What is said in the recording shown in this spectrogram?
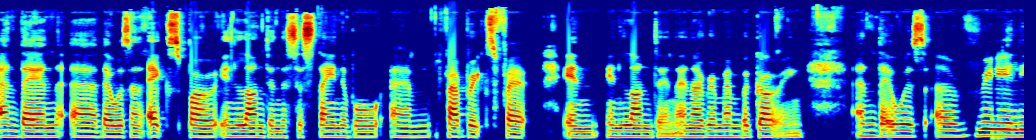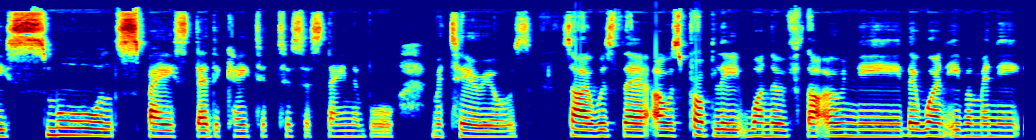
and then uh, there was an expo in London, the Sustainable um, Fabrics Fair in in London, and I remember going. And there was a really small space dedicated to sustainable materials. So I was there. I was probably one of the only. There weren't even many,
